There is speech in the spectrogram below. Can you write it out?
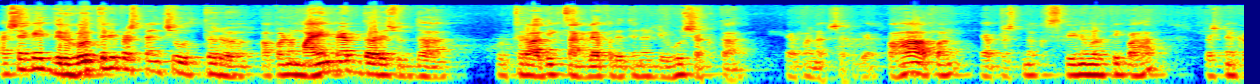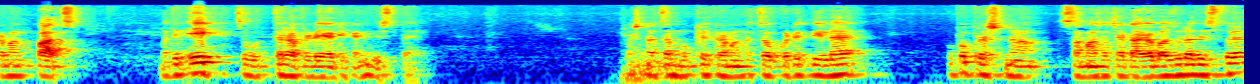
अशा काही दीर्घोत्तरी प्रश्नांची उत्तरं आपण माइंड मॅपद्वारे सुद्धा उत्तर अधिक चांगल्या पद्धतीने लिहू शकता. हे आपण लक्षात घ्या. पहा आपण या प्रश्न स्क्रीनवरती पहा. प्रश्न क्रमांक पाच मध्ये एकचं उत्तर आपल्याला या ठिकाणी दिसत आहे प्रश्नाचा मुख्य क्रमांक चौकटीत दिला आहे उपप्रश्न समासाच्या डाव्या बाजूला दिसतोय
